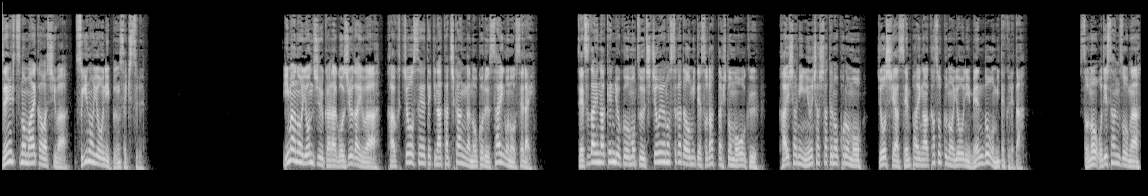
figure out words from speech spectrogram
前出の前川氏は次のように分析する。今の40から50代は拡張性的な価値観が残る最後の世代。絶大な権力を持つ父親の姿を見て育った人も多く、会社に入社したての頃も、上司や先輩が家族のように面倒を見てくれた。そのおじさん像が、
